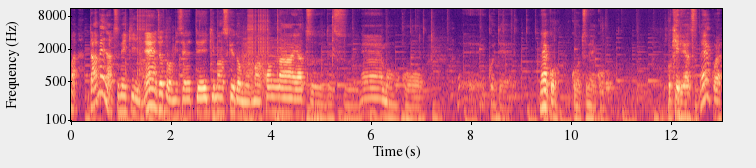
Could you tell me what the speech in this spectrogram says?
まあ、ダメな爪切りねちょっと見せていきますけどもまあこんなやつですね。もうこう、えー、こうやってねこうこう爪こうこう切るやつねこれ。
